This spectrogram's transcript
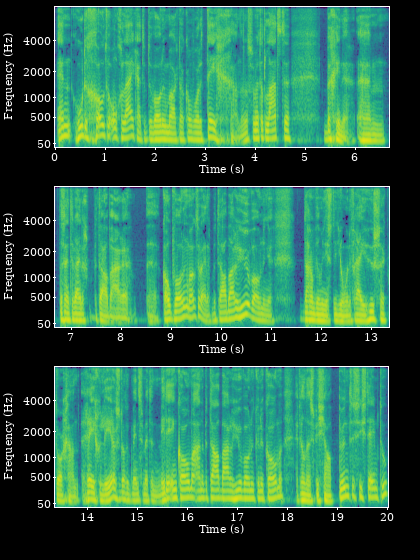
En hoe de grote ongelijkheid op de woningmarkt nou kan worden tegengegaan. En als we met het laatste beginnen. Um, er zijn te weinig betaalbare uh, koopwoningen, maar ook te weinig betaalbare huurwoningen. Daarom wil minister De Jonge de vrije huursector gaan reguleren, zodat ook mensen met een middeninkomen aan een betaalbare huurwoning kunnen komen. Hij wil naar een speciaal puntensysteem toe.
